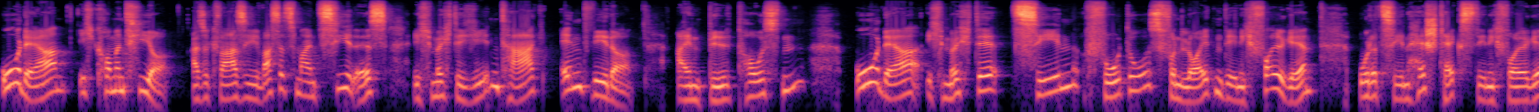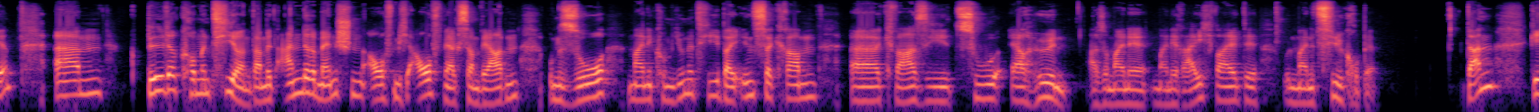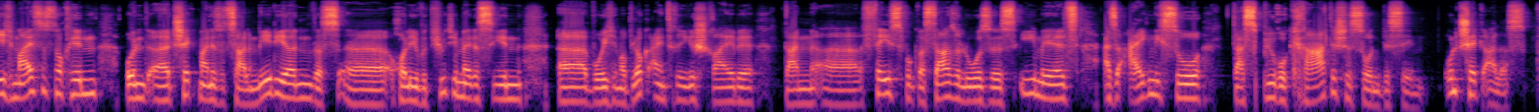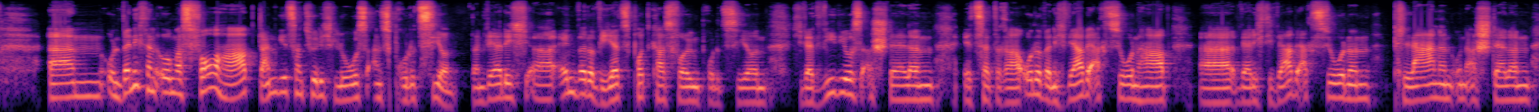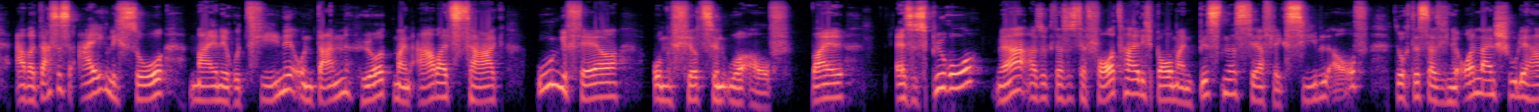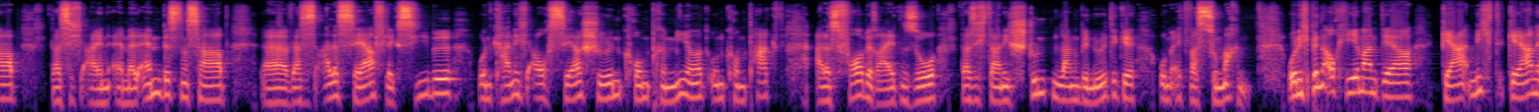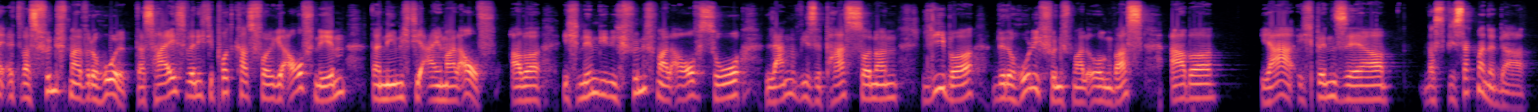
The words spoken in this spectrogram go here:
Oder ich kommentiere. Also quasi, was jetzt mein Ziel ist, ich möchte jeden Tag entweder ein Bild posten oder ich möchte zehn Fotos von Leuten, denen ich folge oder zehn Hashtags, denen ich folge, ähm, Bilder kommentieren, damit andere Menschen auf mich aufmerksam werden, um so meine Community bei Instagram äh, quasi zu erhöhen. Also meine, meine Reichweite und meine Zielgruppe. Dann gehe ich meistens noch hin und äh, check meine sozialen Medien, das äh, Hollywood Beauty Magazine, äh, wo ich immer Blog-Einträge schreibe, dann äh, Facebook, was da so los ist, E-Mails, also eigentlich so das Bürokratische so ein bisschen und check alles. Ähm, und wenn ich dann irgendwas vorhabe, dann geht es natürlich los ans Produzieren. Dann werde ich äh, entweder wie jetzt Podcast-Folgen produzieren, ich werde Videos erstellen etc. Oder wenn ich Werbeaktionen habe, äh, werde ich die Werbeaktionen planen und erstellen. Aber das ist eigentlich so meine Routine und dann hört mein Arbeitstag ungefähr um 14 Uhr auf. Weil es ist Büro, ja, also das ist der Vorteil. Ich baue mein Business sehr flexibel auf. Durch das, dass ich eine Online-Schule habe, dass ich ein MLM-Business habe, äh, das ist alles sehr flexibel und kann ich auch sehr schön komprimiert und kompakt alles vorbereiten, so dass ich da nicht stundenlang benötige, um etwas zu machen. Und ich bin auch jemand, der ger nicht gerne etwas fünfmal wiederholt. Das heißt, wenn ich die Podcast-Folge aufnehme, dann nehme ich die einmal auf. Aber ich nehme die nicht fünfmal auf, so lang wie sie passt, sondern lieber wiederhole ich fünfmal irgendwas. Aber ja, ich bin sehr, was, wie sagt man denn da?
